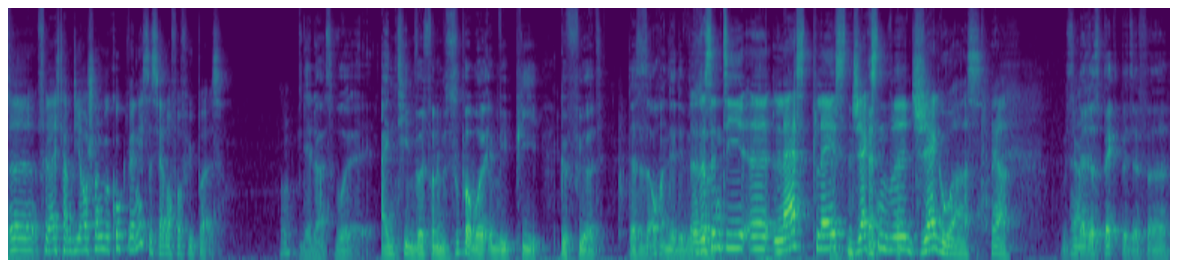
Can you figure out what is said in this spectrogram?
äh, vielleicht haben die auch schon geguckt, wer nächstes Jahr noch verfügbar ist. Ja, du hast wohl. Ein Team wird von einem Super Bowl MVP geführt. Das ist auch in der Division. Das sind die äh, Last Place Jacksonville Jaguars. Ja. Ein bisschen mehr Respekt bitte für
